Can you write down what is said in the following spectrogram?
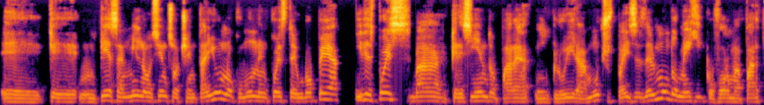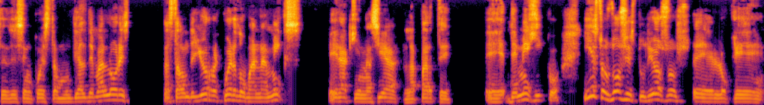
eh, que empieza en 1981 como una encuesta europea y después va creciendo para incluir a muchos países del mundo. México forma parte de esa encuesta mundial de valores. Hasta donde yo recuerdo, Banamex era quien hacía la parte eh, de México. Y estos dos estudiosos eh, lo que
